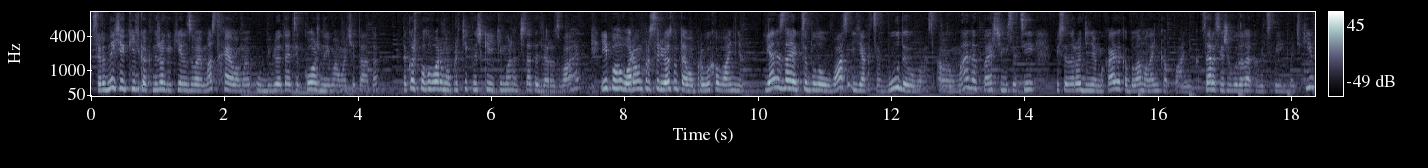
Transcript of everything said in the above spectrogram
Серед них є кілька книжок, які я називаю мастхевами у бібліотеці кожної мама чи тата. Також поговоримо про ті книжки, які можна читати для розваги, і поговоримо про серйозну тему про виховання. Я не знаю, як це було у вас і як це буде у вас, але у мене в перші місяці після народження Михайлика була маленька паніка. Зараз я живу далеко від своїх батьків.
